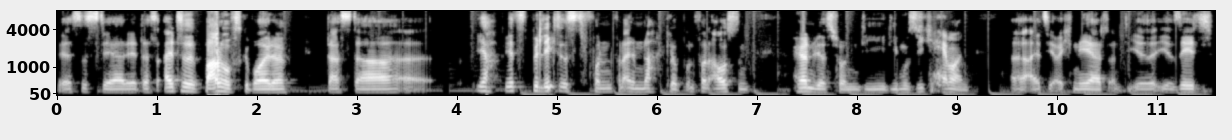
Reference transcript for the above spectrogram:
es ist der, der, das alte Bahnhofsgebäude, das da äh, ja, jetzt belegt ist von, von einem Nachtclub und von außen hören wir es schon, die, die Musik hämmern, äh, als ihr euch nähert und ihr, ihr seht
